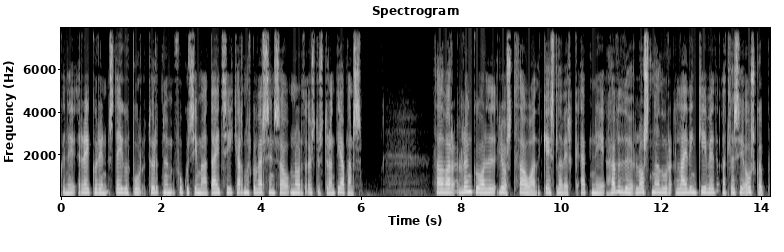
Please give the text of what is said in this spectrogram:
hvernig reykurinn steig upp úr törnum Fukushima Daiichi kjarnorkuversins á norð-austurströnd Japans. Það var löngu orðið ljóst þá að geislavirk efni höfðu losnaður læðingi við öll þessi ósköp.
